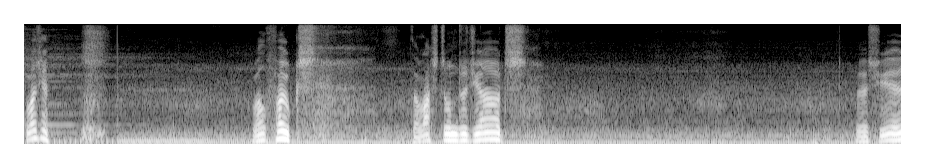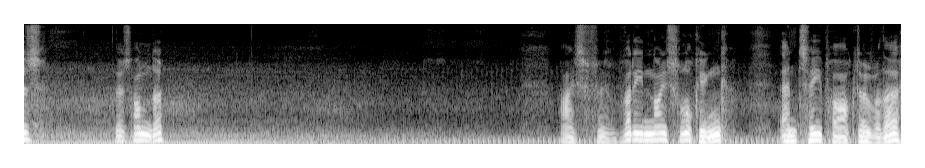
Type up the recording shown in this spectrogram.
Pleasure. Well folks, the last 100 yards. There she is. There's Honda. Nice, very nice looking NT parked over there.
